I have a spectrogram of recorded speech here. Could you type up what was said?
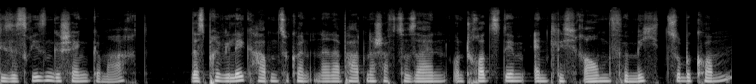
dieses Riesengeschenk gemacht, das Privileg haben zu können, in einer Partnerschaft zu sein und trotzdem endlich Raum für mich zu bekommen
